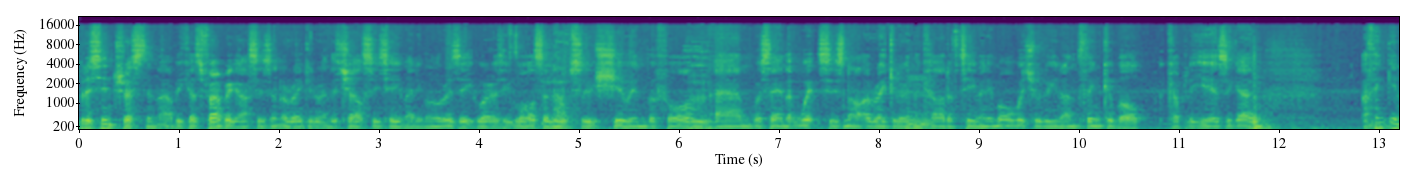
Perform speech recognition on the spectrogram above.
but it's interesting that because Fabregas isn't a regular in the Chelsea team anymore, is he? Whereas he was an No. absolute shoe in before. Um, we're saying that Wits is not a regular in the Cardiff team anymore, which would have been unthinkable couple of years ago. I think in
